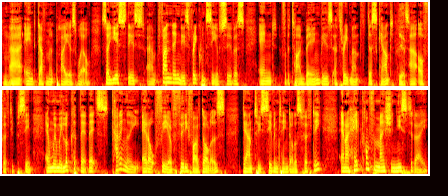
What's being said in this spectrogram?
hmm. uh, and government play as well. So yes, there's um, funding, there's frequency of service, and for the time being, there's a three month discount yes. uh, of 50%. And when we look at that, that's cutting the adult fare of $35 down to 17 $17.50. And I had confirmation yesterday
